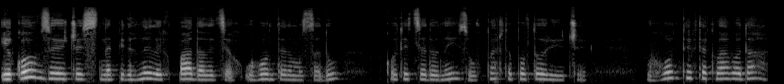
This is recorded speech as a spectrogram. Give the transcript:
і, ковзуючись на підгнилих падалицях у гонтеному саду, котиться донизу, вперто повторюючи в гонти втекла вода,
